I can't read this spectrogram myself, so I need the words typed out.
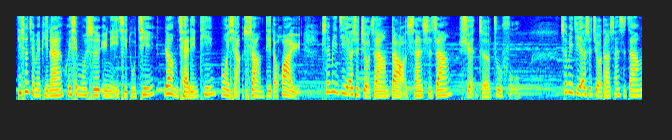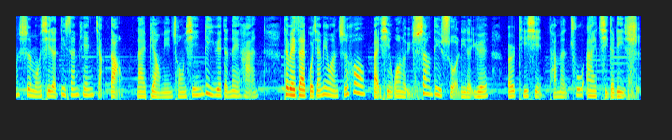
弟兄姐妹平安，慧心牧师与你一起读经，让我们一起来聆听默想上帝的话语。生命记二十九章到三十章，选择祝福。生命记二十九到三十章是摩西的第三篇讲道，来表明重新立约的内涵。特别在国家灭亡之后，百姓忘了与上帝所立的约，而提醒他们出埃及的历史。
